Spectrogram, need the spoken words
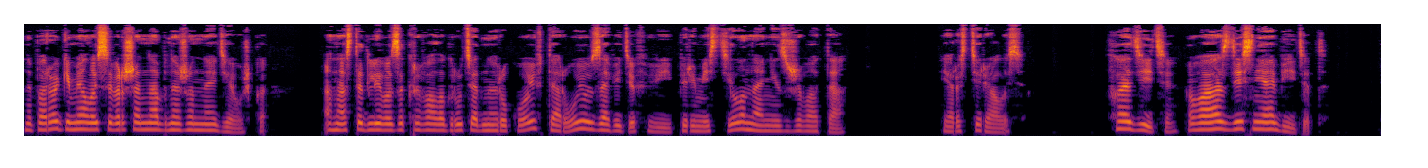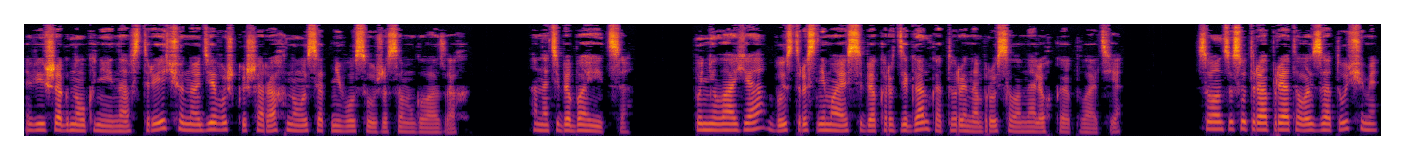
На пороге мялась совершенно обнаженная девушка. Она стыдливо закрывала грудь одной рукой, вторую, завидев Ви, переместила на низ живота. Я растерялась. «Входите, вас здесь не обидят», Ви шагнул к ней навстречу, но девушка шарахнулась от него с ужасом в глазах. «Она тебя боится». Поняла я, быстро снимая с себя кардиган, который набросила на легкое платье. Солнце с утра пряталось за тучами,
